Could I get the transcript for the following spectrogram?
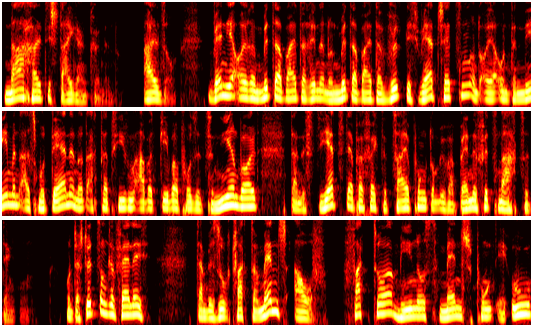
nachhaltig steigern können. Also, wenn ihr eure Mitarbeiterinnen und Mitarbeiter wirklich wertschätzen und euer Unternehmen als modernen und attraktiven Arbeitgeber positionieren wollt, dann ist jetzt der perfekte Zeitpunkt, um über Benefits nachzudenken. Unterstützung gefällig? Dann besucht Faktor Mensch auf faktor-mensch.eu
